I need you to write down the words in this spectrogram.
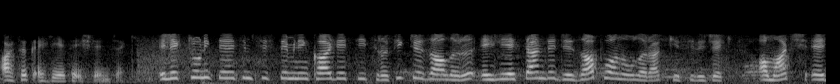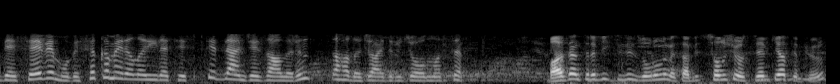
artık ehliyete işlenecek. Elektronik denetim sisteminin kaydettiği trafik cezaları ehliyetten de ceza puanı olarak kesilecek. Amaç EDS ve MOBESE kameralarıyla tespit edilen cezaların daha da caydırıcı olması. Bazen trafik sizi zorunlu mesela biz çalışıyoruz, sevkiyat yapıyoruz.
